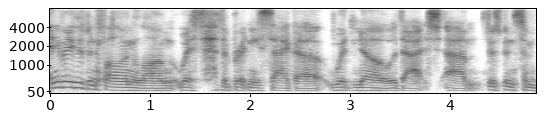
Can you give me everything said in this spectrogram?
Anybody who's been following along with the Britney saga would know that um, there's been some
